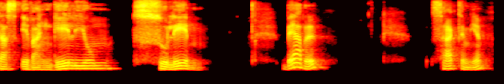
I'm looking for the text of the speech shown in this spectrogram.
das Evangelium zu leben. Bärbel sagte mir,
